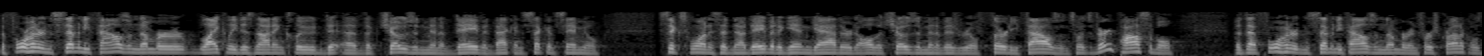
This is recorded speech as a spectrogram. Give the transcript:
the 470,000 number likely does not include uh, the chosen men of David. Back in 2 Samuel 6 1, it said, Now David again gathered all the chosen men of Israel, 30,000. So it's very possible that that 470,000 number in First Chronicles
